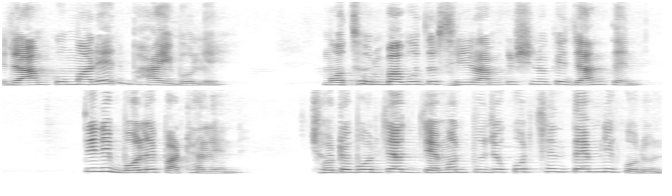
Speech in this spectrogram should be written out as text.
রামকুমারের ভাই বলে। মথুরবাবু তো শ্রীরামকৃষ্ণকে জানতেন। তিনি বলে পাঠালেন, ছোট বরজাত যেমন পুজো করছেন তেমনি করুন।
